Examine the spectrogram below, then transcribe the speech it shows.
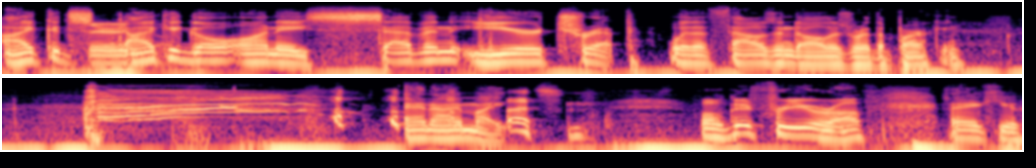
I could I go. could go on a seven year trip with a thousand dollars worth of parking. and I might. That's, well, good for you, Rob. Thank you.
